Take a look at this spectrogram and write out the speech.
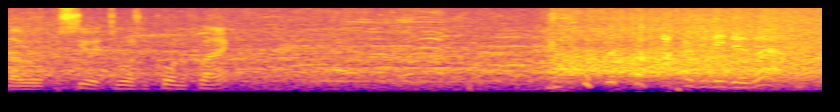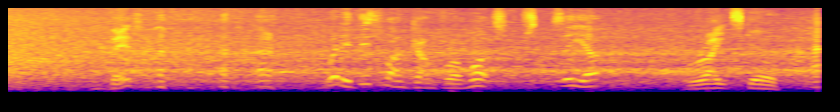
They will pursue it towards the corner flag. How did he do that? Bit. Where did this one come from? Watch. See ya. Great skill.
